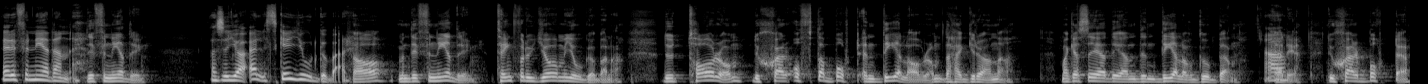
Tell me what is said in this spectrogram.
är det förnedrande? Det är förnedring. Alltså jag älskar jordgubbar. Ja, men det är förnedring. Tänk vad du gör med jordgubbarna. Du tar dem, du skär ofta bort en del av dem, det här gröna. Man kan säga att det är en, en del av gubben. Är det. Du skär bort det,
